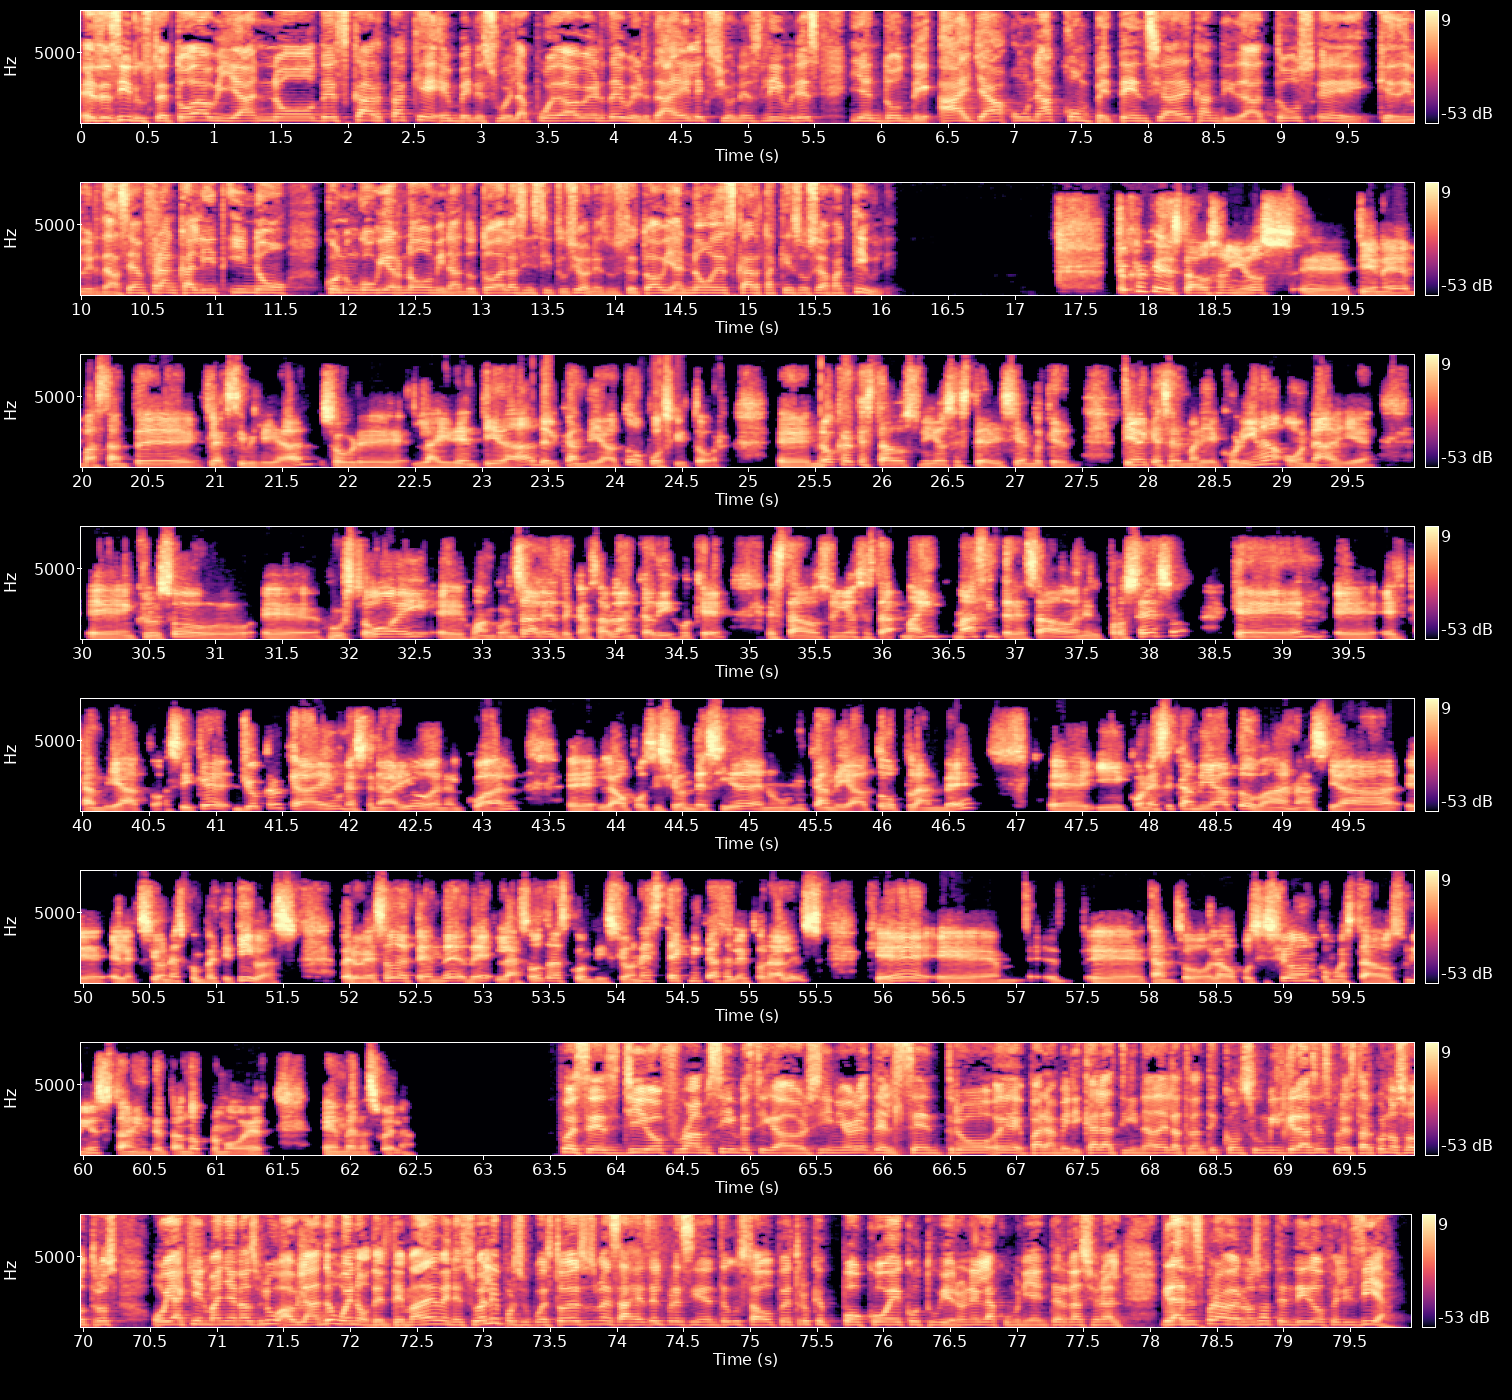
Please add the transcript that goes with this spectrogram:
Es decir, usted todavía no descarta que en Venezuela pueda haber de verdad elecciones libres y en donde haya una competencia de candidatos eh, que de verdad sean francalit y no con un gobierno dominando todas las instituciones. Usted todavía no descarta que eso sea factible. Yo creo que Estados Unidos eh, tiene bastante flexibilidad sobre la identidad del candidato opositor. Eh, no creo que Estados Unidos esté diciendo que tiene que ser María Corina o nadie. Eh, incluso justo hoy, Juan González de Casa Blanca dijo que Estados Unidos está más interesado en el proceso que en el candidato. Así que yo creo que hay un escenario en el cual la oposición decide en un candidato plan B y con ese candidato van hacia eh, elecciones competitivas, pero eso depende de las otras condiciones técnicas electorales que eh, eh, tanto la oposición como Estados Unidos están intentando promover en Venezuela. Pues es Geoff Ramsey, investigador senior del Centro eh, para América Latina del Atlantic Council. Mil gracias por estar con nosotros hoy aquí en Mañanas Blue, hablando, bueno, del tema de Venezuela y por supuesto de esos mensajes del presidente Gustavo Petro que poco eco tuvieron en la comunidad internacional. Gracias por habernos atendido. Feliz día.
